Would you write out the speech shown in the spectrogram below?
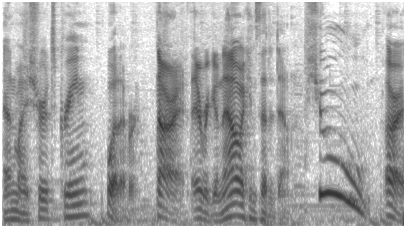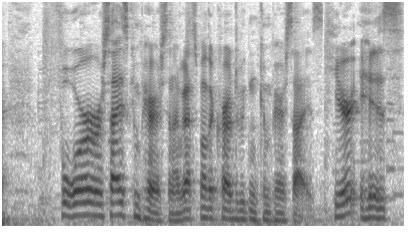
And my shirt's green, whatever. All right, there we go. Now I can set it down. Shoo! All right, for size comparison, I've got some other cards we can compare size. Here is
